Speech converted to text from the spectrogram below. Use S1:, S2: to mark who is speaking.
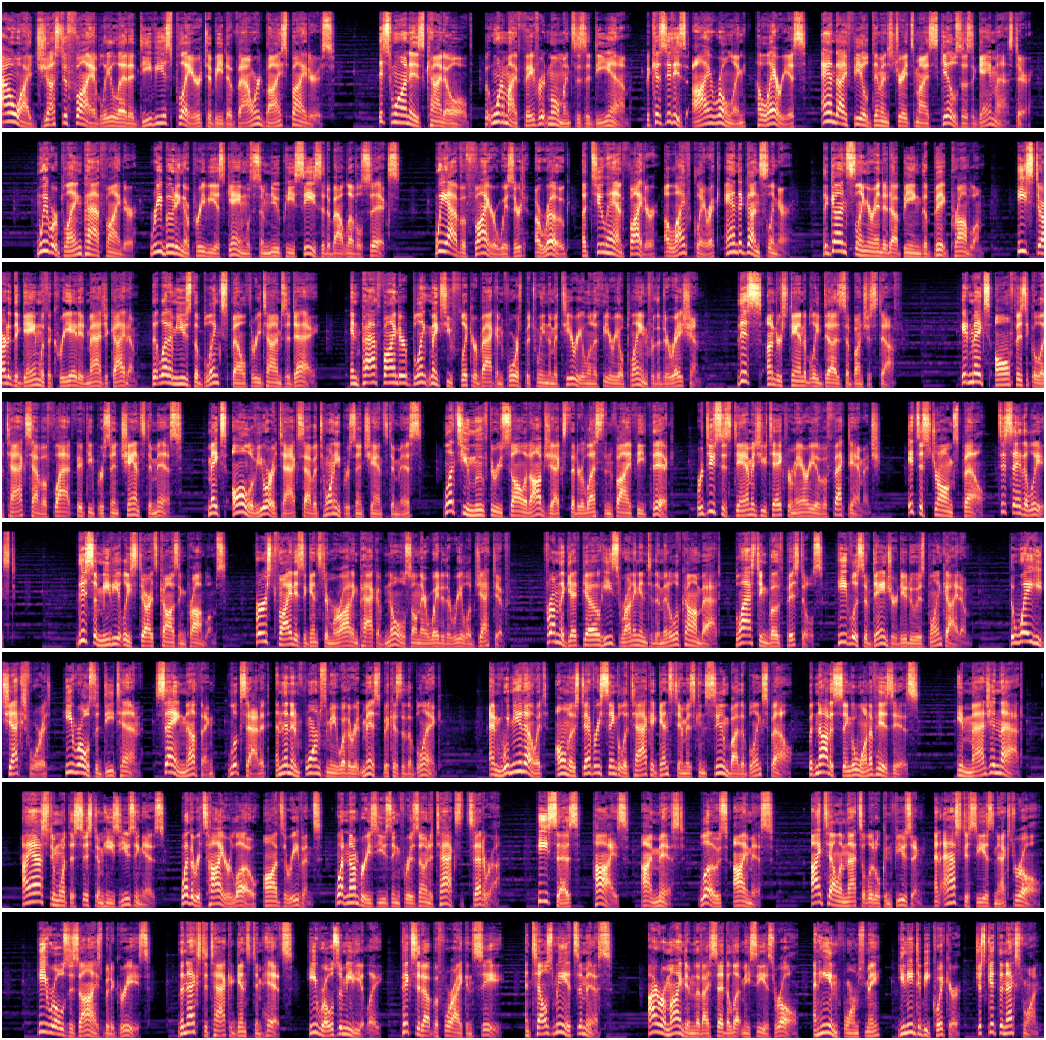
S1: How I justifiably led a devious player to be devoured by spiders. This one is kinda old, but one of my favorite moments as a DM because it is eye rolling, hilarious, and I feel demonstrates my skills as a game master. We were playing Pathfinder, rebooting a previous game with some new PCs at about level 6. We have a fire wizard, a rogue, a two hand fighter, a life cleric, and a gunslinger. The gunslinger ended up being the big problem. He started the game with a created magic item that let him use the blink spell three times a day. In Pathfinder, blink makes you flicker back and forth between the material and ethereal plane for the duration. This understandably does a bunch of stuff. It makes all physical attacks have a flat 50% chance to miss, makes all of your attacks have a 20% chance to miss, lets you move through solid objects that are less than 5 feet thick, reduces damage you take from area of effect damage. It's a strong spell, to say the least. This immediately starts causing problems. First fight is against a marauding pack of gnolls on their way to the real objective. From the get go, he's running into the middle of combat, blasting both pistols, heedless of danger due to his blink item. The way he checks for it, he rolls a d10, saying nothing, looks at it, and then informs me whether it missed because of the blink. And wouldn't you know it, almost every single attack against him is consumed by the blink spell, but not a single one of his is. Imagine that. I asked him what the system he's using is, whether it's high or low, odds or evens, what number he's using for his own attacks, etc. He says, highs, I missed, lows, I miss. I tell him that's a little confusing and ask to see his next roll. He rolls his eyes but agrees. The next attack against him hits. He rolls immediately, picks it up before I can see, and tells me it's a miss. I remind him that I said to let me see his roll, and he informs me, you need to be quicker, just get the next one.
